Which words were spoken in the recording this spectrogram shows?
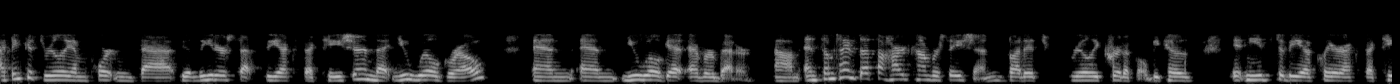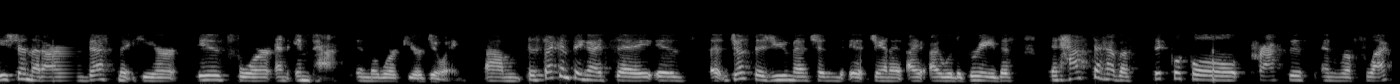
I think it's really important that the leader sets the expectation that you will grow and, and you will get ever better. Um, and sometimes that's a hard conversation, but it's really critical because it needs to be a clear expectation that our investment here is for an impact in the work you're doing. Um, the second thing I'd say is uh, just as you mentioned it, Janet, I, I would agree. This it has to have a cyclical practice and reflect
